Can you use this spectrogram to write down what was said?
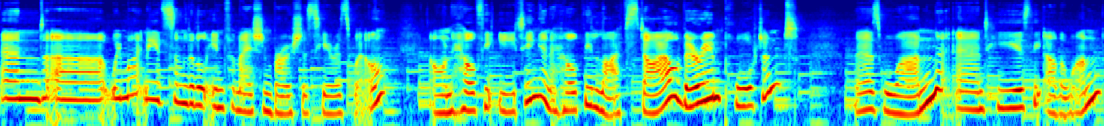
And uh, we might need some little information brochures here as well on healthy eating and a healthy lifestyle. Very important. There's one, and here's the other one.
